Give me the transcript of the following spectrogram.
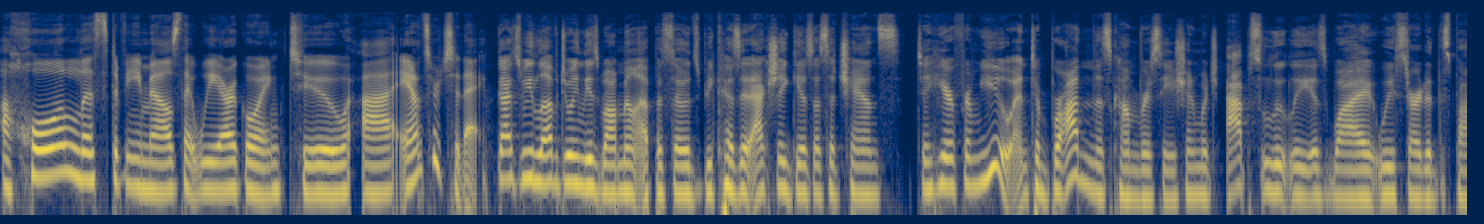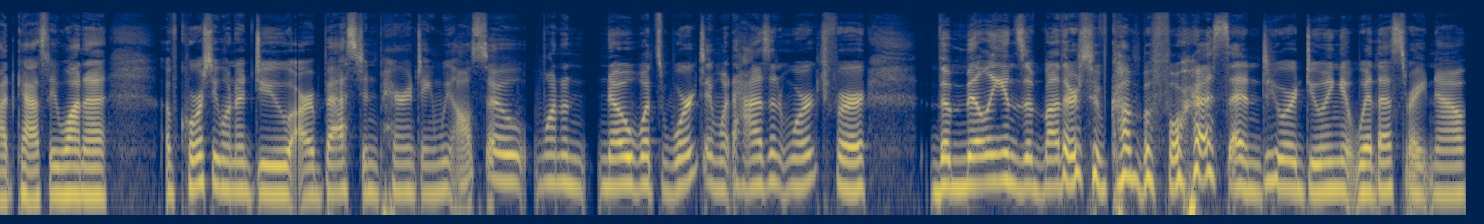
a whole list of emails that we are going to uh, answer today. Guys, we love doing these mom mail episodes because it actually gives us a chance to hear from you and to broaden this conversation, which absolutely is why we started this podcast. We want to, of course, we want to do our best in parenting. We also want to know what's worked and what hasn't worked for the millions of mothers who've come before us and who are doing it with us right now.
